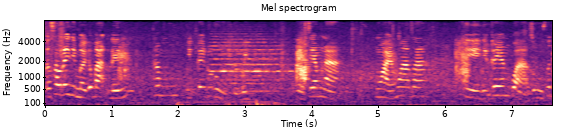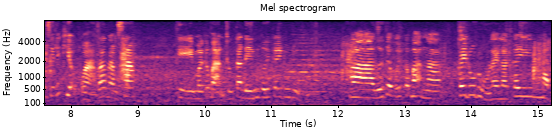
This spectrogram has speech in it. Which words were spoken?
Và sau đây thì mời các bạn đến thăm những cây đu đủ của mình để xem là ngoài hoa ra, thì những cây ăn quả dùng phân xịt hiệu quả ra làm sao? Thì mời các bạn chúng ta đến với cây đu đủ. Và giới thiệu với các bạn là cây đu đủ này là cây mọc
